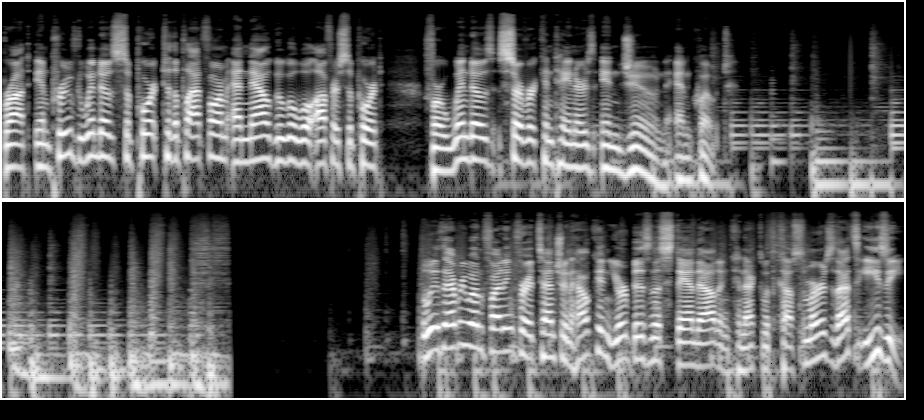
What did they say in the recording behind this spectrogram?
brought improved Windows support to the platform, and now Google will offer support for Windows Server containers in June. End quote. With everyone fighting for attention, how can your business stand out and connect with customers? That's easy.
